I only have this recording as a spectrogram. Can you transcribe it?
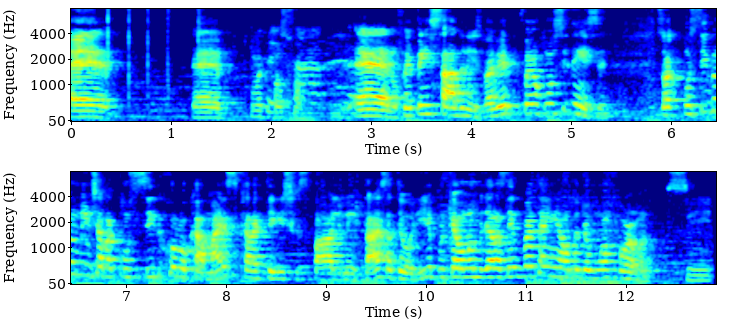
É. É. Como é que eu posso falar? É, não foi pensado nisso. Vai ver que foi uma coincidência. Só que possivelmente ela consiga colocar mais características para alimentar essa teoria, porque o nome dela sempre vai estar em alta de alguma forma. Sim.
